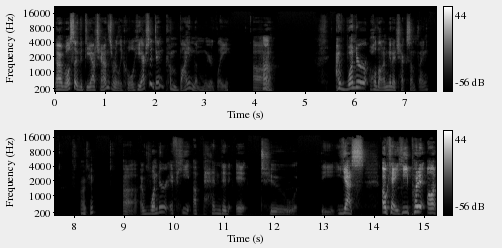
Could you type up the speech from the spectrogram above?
Now I will say the Diao-chan's really cool. He actually didn't combine them weirdly. Uh, Huh. I wonder. Hold on, I'm gonna check something. okay. Uh, I wonder if he appended it to the. Yes. Okay, he put it on.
